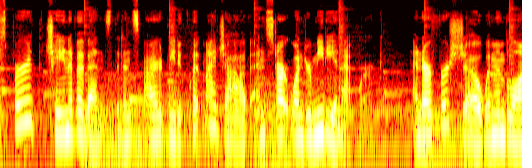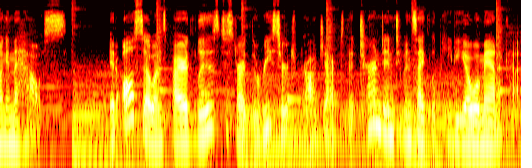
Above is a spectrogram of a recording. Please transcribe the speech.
spurred the chain of events that inspired me to quit my job and start Wonder Media Network, and our first show, Women Belong in the House. It also inspired Liz to start the research project that turned into Encyclopedia Womanica.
